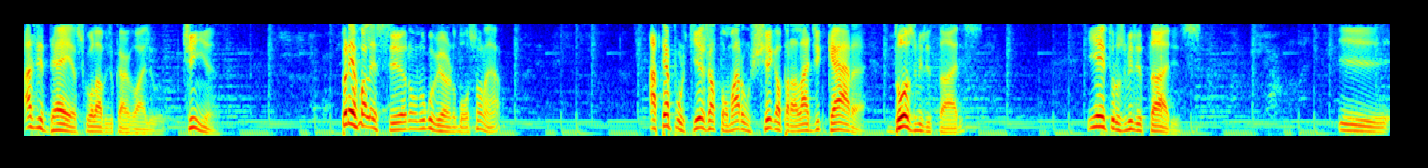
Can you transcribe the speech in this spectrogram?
as ideias que o Olavo de Carvalho tinha prevaleceram no governo Bolsonaro. Até porque já tomaram chega para lá de cara dos militares. E entre os militares e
